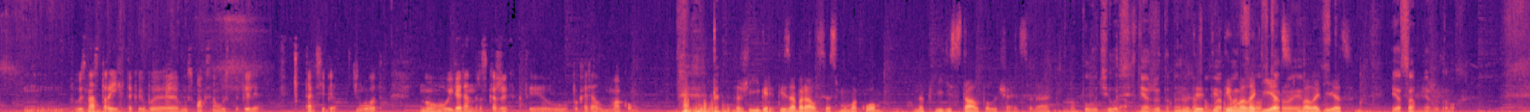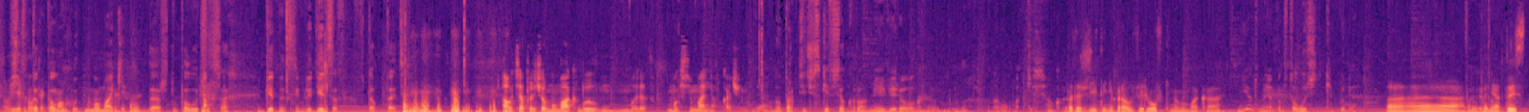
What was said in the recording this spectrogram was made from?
из нас троих-то как бы мы с Максом выступили так себе. Вот. Ну, Игорян, расскажи, как ты покорял Мумаком. Даже Игорь, ты забрался с Мумаком на пьедестал, получается, да? ну получилось неожиданно. Ну ты, ты, ты молодец, молодец. Я сам не ожидал. Въехал как полу- махут на мамаке. Да, что получится бедных земледельцев втоптать. А у тебя причем Мумак был этот, максимально вкачанный, да? Ну, практически все, кроме веревок, было на мумаке. Всё, круто. Подожди, ты не брал веревки на Мумака? Нет, у меня просто лучники были. А, ну Поэтому. понятно. То есть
